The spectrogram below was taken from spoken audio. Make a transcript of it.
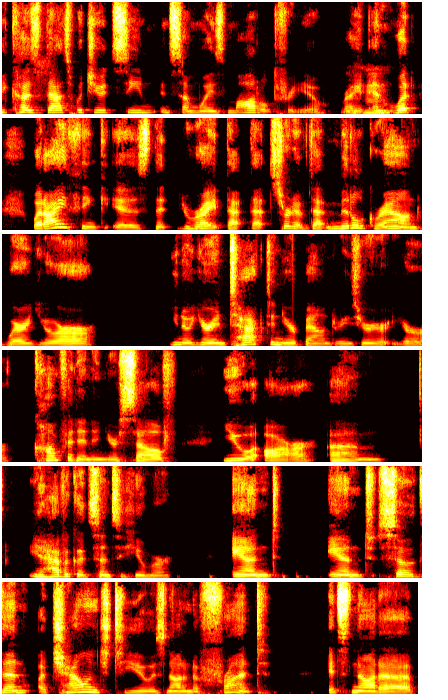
because that's what you had seen in some ways modeled for you right? Mm-hmm. and what what i think is that you're right that that sort of that middle ground where you're you know you're intact in your boundaries you're you're confident in yourself you are um you have a good sense of humor. And and so then a challenge to you is not an affront. It's not a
